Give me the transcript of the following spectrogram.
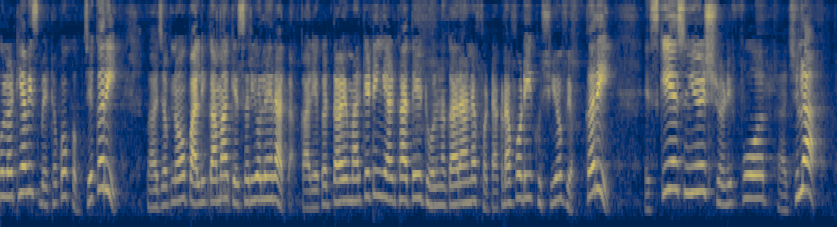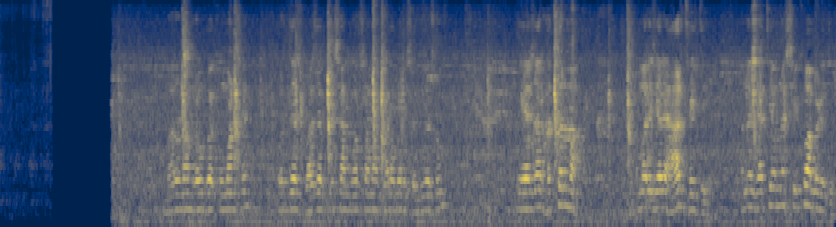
કુલ અઠ્યાવીસ બેઠકો કબજે કરી. ભાજપનો પાલિકામાં કેસરીઓ લહેરાતા કાર્યકર્તાઓએ માર્કેટિંગ યાર્ડ ખાતે ઢોલ નગારા અને ફટાકડા ફોડી ખુશીઓ વ્યક્ત કરી. SKS news twenty four Rajula. મારું નામ રઘુભાઈ કુમાર છે. પ્રદેશ ભાજપ કિસાન મોરચામાં કારોબારી સભ્ય છું. બે હજાર સત્તરમાં અમારી જ્યારે હાર થઈ હતી અને જ્યાંથી અમને શીખવા મળ્યું હતું,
